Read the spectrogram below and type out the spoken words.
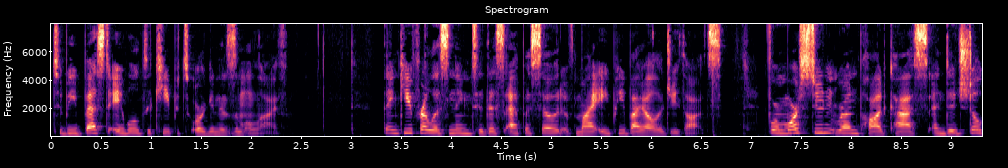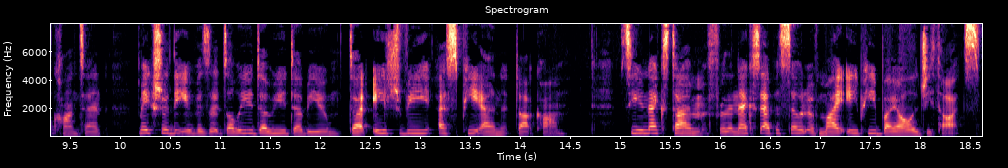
to be best able to keep its organism alive. Thank you for listening to this episode of My AP Biology Thoughts. For more student run podcasts and digital content, make sure that you visit www.hvspn.com. See you next time for the next episode of My AP Biology Thoughts.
